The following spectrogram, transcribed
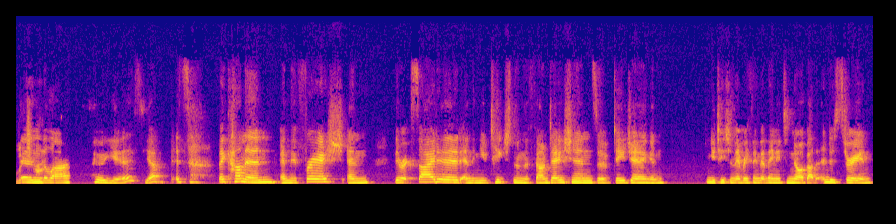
in the last two years. Yeah, it's they come in and they're fresh and they're excited, and then you teach them the foundations of DJing and you teach them everything that they need to know about the industry and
